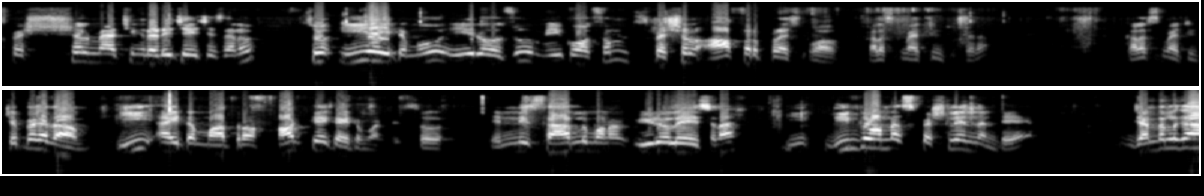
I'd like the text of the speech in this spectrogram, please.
స్పెషల్ మ్యాచింగ్ రెడీ చేసేసాను. సో ఈ ఐటమ్ ఈ రోజు మీకోసం special offer price. Colours matching చూసారా? Colours matching. చెప్పే కదా ఈ ఐటమ్ మాత్రం హాట్ కేక్ ఐటమ్ అండి. సో ఎన్నిసార్లు మనం వీడియోలో వేసినా ఈ దీంట్లో ఉన్న స్పెషల్ ఏంటంటే జనరల్గా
